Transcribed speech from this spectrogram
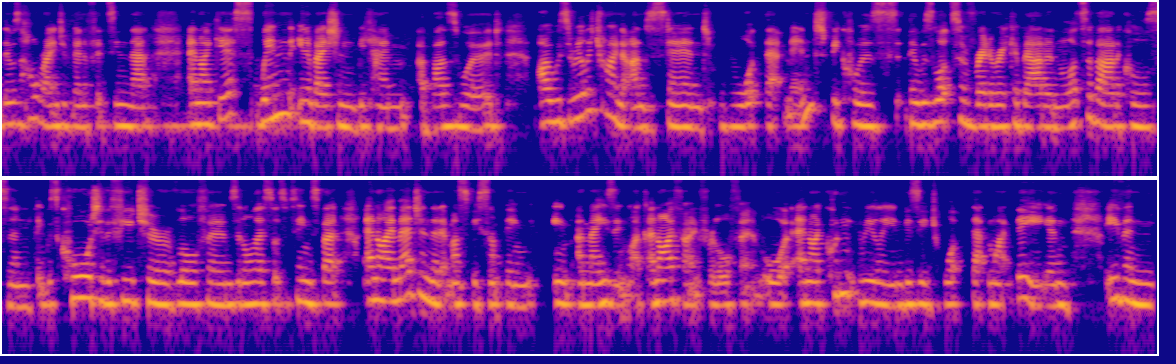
there was a whole range of benefits in that. And I guess when innovation became a buzzword, I was really trying to understand what that meant because there was lots of rhetoric about it and lots of articles and it was core to the future of law firms and all those sorts of things. But and I imagine that it must be something amazing like an iPhone for a law firm or and I couldn't really envisage what that might be. And even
